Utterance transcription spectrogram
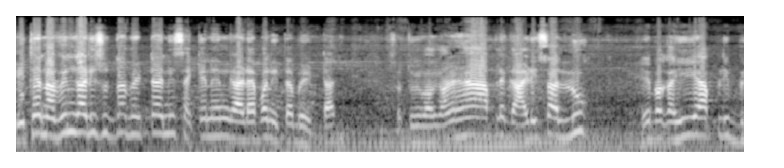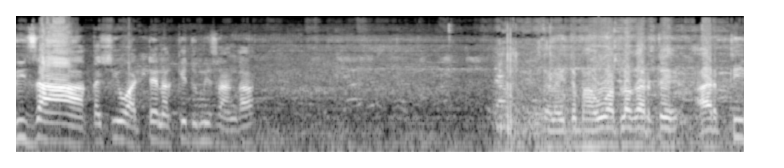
इथे नवीन गाडी सुद्धा भेटते आणि सेकंड हँड गाड्या पण इथं भेटतात. सो तुम्ही बघा. आणि हा आपल्या गाडीचा लुक हे बघा ही आपली ब्रिजा कशी वाटते नक्की तुम्ही सांगा. चला इथं भाऊ आपला करते. आरती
